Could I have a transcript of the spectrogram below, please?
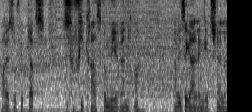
Wobei, so viel Platz, so viel Gras können wir hier gar nicht machen. Aber ist egal, dann geht's schneller.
